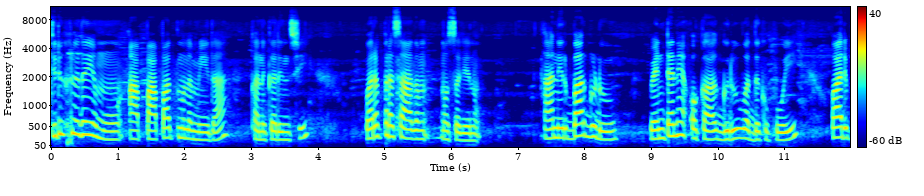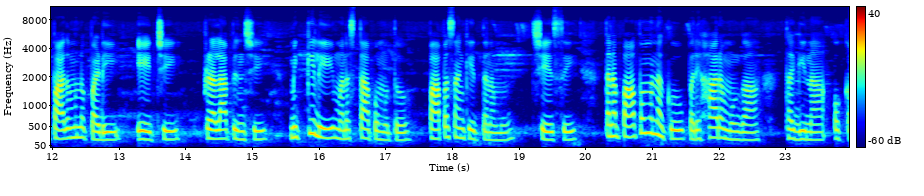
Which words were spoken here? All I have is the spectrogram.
తిరుహృదయము ఆ పాపాత్ముల మీద కనుకరించి వరప్రసాదం మొసగెను. ఆ నిర్భార్గుడు వెంటనే ఒక గురువు వద్దకు పోయి వారి పాదముల పడి ఏడ్చి ప్రలాపించి మిక్కిలి మనస్తాపముతో పాప సంకీర్తనము చేసి తన పాపమునకు పరిహారముగా తగిన ఒక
